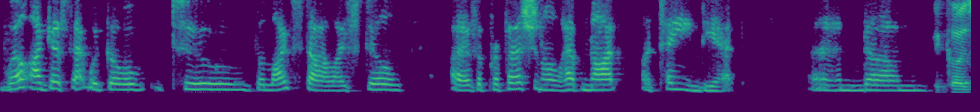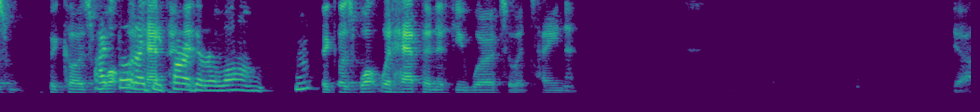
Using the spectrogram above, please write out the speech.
Well, I guess that would go to the lifestyle I still, as a professional, have not attained yet. And um, Because, because I what thought would I'd happen? be if- farther along. Because what would happen if you were to attain it? Yeah.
